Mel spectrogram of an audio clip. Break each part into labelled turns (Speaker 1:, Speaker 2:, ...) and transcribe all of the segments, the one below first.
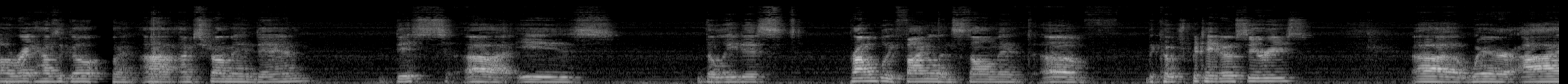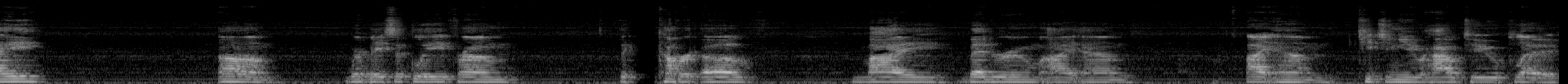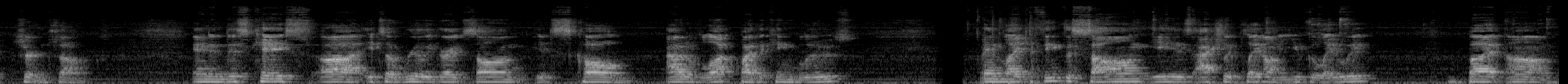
Speaker 1: All right, how's it going? Uh, I'm Strawman Dan. This uh, is the latest, probably final installment of the Coach Potato series, uh, where I, um, where basically from the comfort of my bedroom, I am, I am teaching you how to play certain songs. And in this case, uh, it's a really great song. It's called Out of Luck by the King Blues. And like, I think the song is actually played on a ukulele, but um,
